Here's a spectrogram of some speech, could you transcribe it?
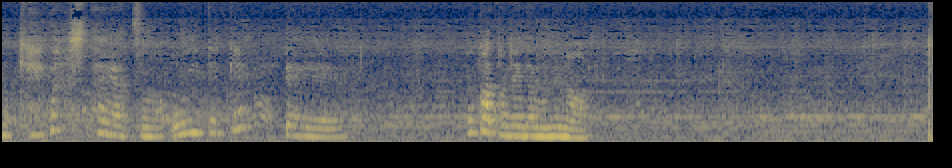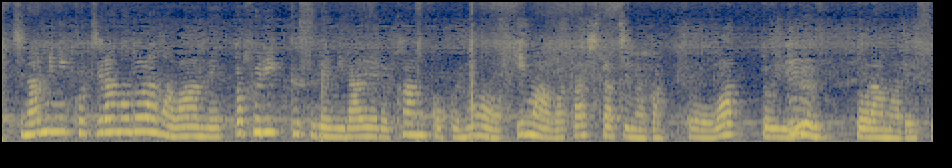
もう怪我したやつは置いてけって。よかったねでもねな。ちなみにこちらのドラマはネットフリックスで見られる韓国の「今私たちの学校は」といううん。ドラマです、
